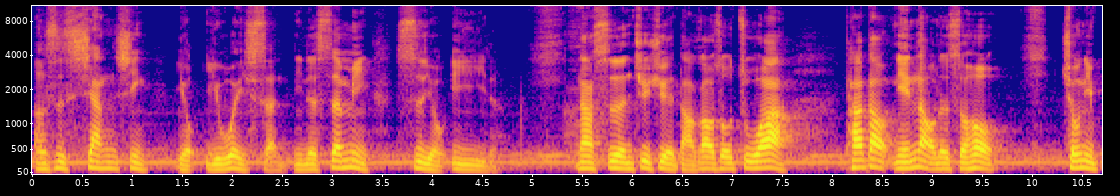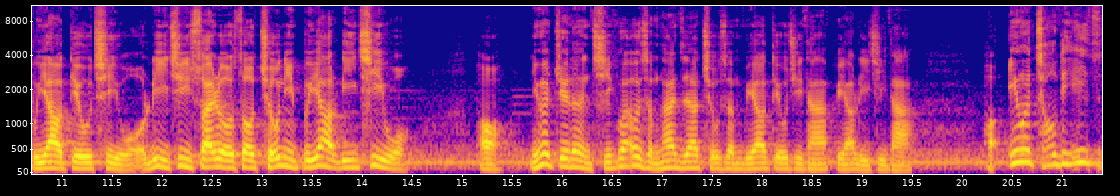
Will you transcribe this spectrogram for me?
而是相信有一位神，你的生命是有意义的。那诗人继续祷告说：“主啊，他到年老的时候，求你不要丢弃我；力气衰弱的时候，求你不要离弃我。”好。你会觉得很奇怪，为什么他一直要求神不要丢弃他，不要离弃他？好，因为仇敌一直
